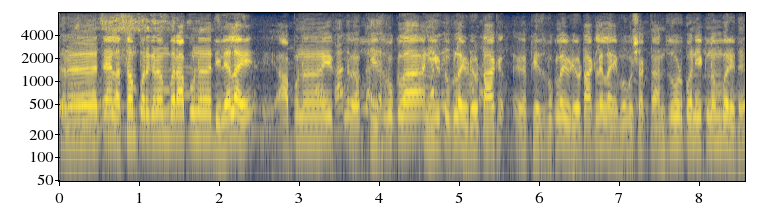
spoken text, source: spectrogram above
तर त्याला संपर्क नंबर आपण दिलेला आहे. आपण एक फेसबुकला आणि यूट्यूबला व्हिडिओ टाक फेसबुकला व्हिडिओ टाकलेला आहे बघू शकता. आणि जोड पण एक नंबर येतं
